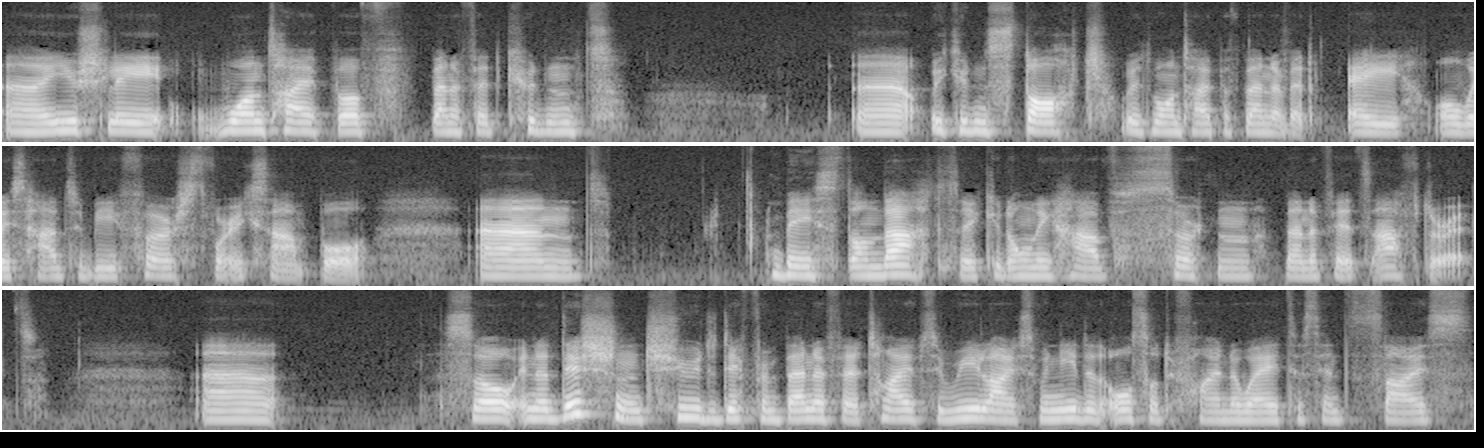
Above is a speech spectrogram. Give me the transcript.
Uh, usually, one type of benefit couldn't uh, we couldn't start with one type of benefit. A always had to be first, for example. And based on that, they could only have certain benefits after it. So in addition to the different benefit types, we realized we needed also to find a way to synthesize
